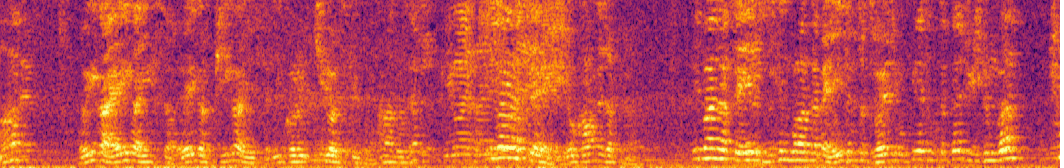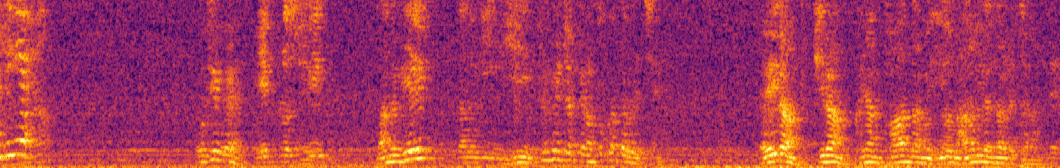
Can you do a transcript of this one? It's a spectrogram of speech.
어? 네. 여기가 A가 있어 여기가 B가 있어 이 거리 길이 어떻게 돼? 하나 둘 셋 B 마이너스 B 마이너스 A 요 가운데 잡히면 B 마이너스 A를 2등분 한 다음에 A서부터 더해주고 B에서부터 빼주고 이런 거야? 초딩이야? 어떻게 돼? A 플러스 B 나누기 나누기 2이 평균 좌표랑 똑같다 그랬지. A랑 B랑 그냥 더한 다음에 2로 나누면 된다 그랬잖아. 네.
